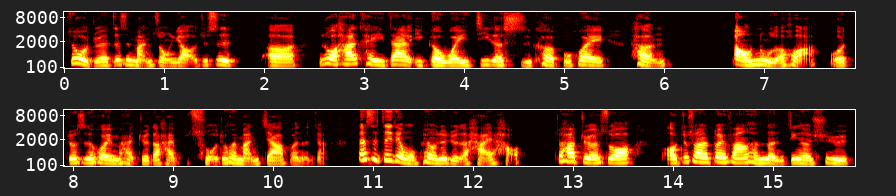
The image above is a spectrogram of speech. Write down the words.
所以我觉得这是蛮重要，就是呃，如果他可以在一个危机的时刻不会很。暴怒的话，我就是会还觉得还不错，就会蛮加分的这样。但是这一点我朋友就觉得还好，就他觉得说，哦，就算对方很冷静的去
